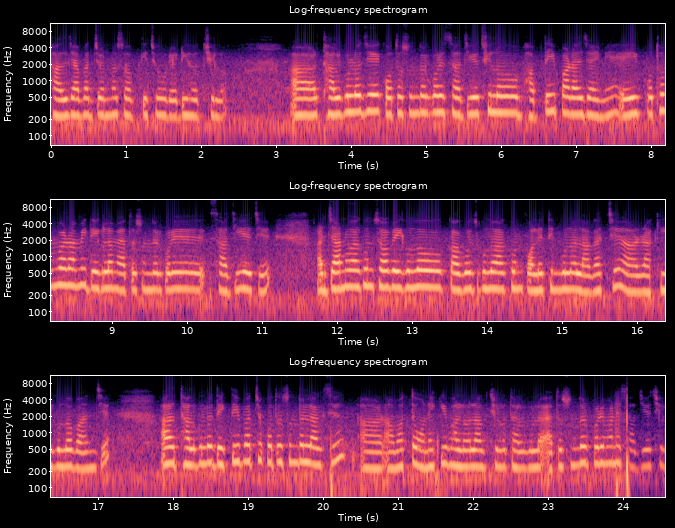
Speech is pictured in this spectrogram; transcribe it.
থাল যাবার জন্য সব কিছু রেডি হচ্ছিল। আর থালগুলো যে কত সুন্দর করে সাজিয়েছিল ভাবতেই পারা যায়নি। এই প্রথমবার আমি দেখলাম এত সুন্দর করে সাজিয়েছে। আর জানো এখন সব এইগুলো কাগজগুলো এখন পলিথিনগুলো লাগাচ্ছে আর রাখিগুলো বাঁধছে। আর থালগুলো দেখতেই পাচ্ছ কত সুন্দর লাগছে। আর আমার তো অনেকই ভালো লাগছিল থালগুলো এত সুন্দর পরিমাণে সাজিয়েছিল।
